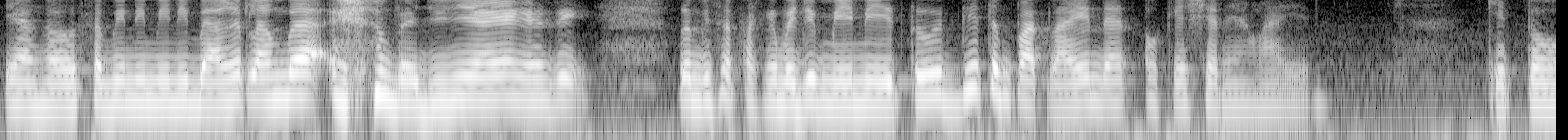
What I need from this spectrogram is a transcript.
ya nggak usah mini-mini banget lah mbak. Bajunya ya nggak sih? Lo bisa pakai baju mini itu di tempat lain dan occasion yang lain. Gitu.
